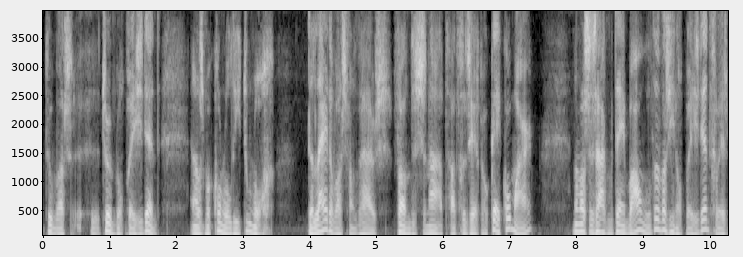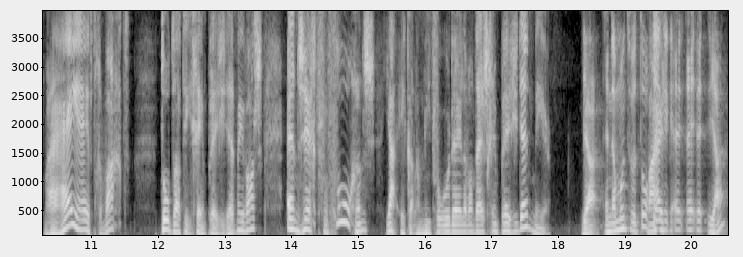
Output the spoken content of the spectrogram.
toen was eh, Trump nog president. En als McConnell, die toen nog de leider was van het huis, van de Senaat, had gezegd: Oké, kom maar. Dan was de zaak meteen behandeld. Dan was hij nog president geweest. Maar hij heeft gewacht totdat hij geen president meer was. En zegt vervolgens: Ja, ik kan hem niet veroordelen, want hij is geen president meer. Ja, en dan moeten we toch, Maar denk hij- ik... eh, eh, ja?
